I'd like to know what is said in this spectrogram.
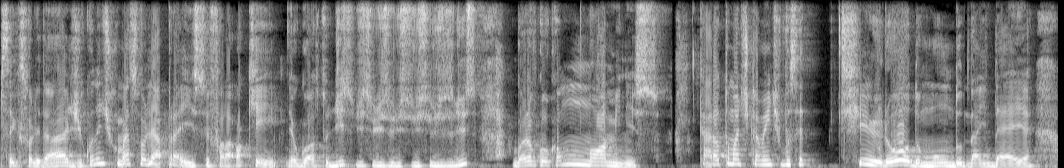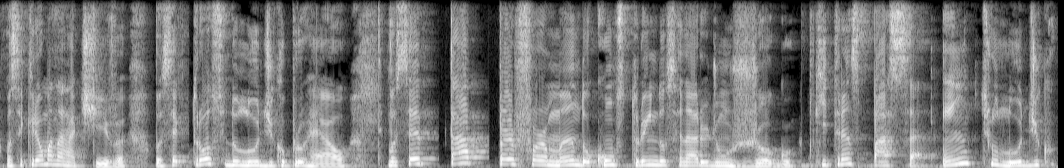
sexualidade, quando a gente começa a olhar para isso e falar, ok, eu gosto disso, disso, disso, disso, disso, disso, disso, agora eu vou colocar um nome nisso. Cara, automaticamente você tirou do mundo da ideia, você criou uma narrativa, você trouxe do lúdico pro real, você tá performando ou construindo o cenário de um jogo que transpassa entre o lúdico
